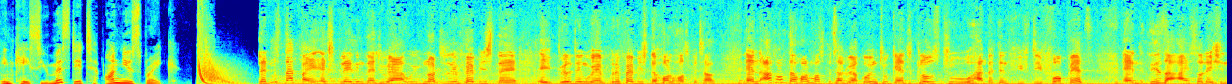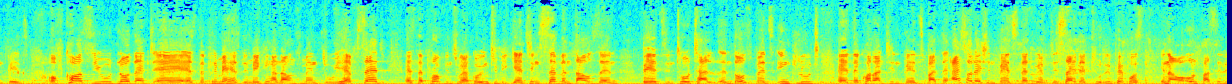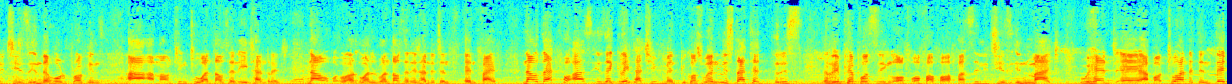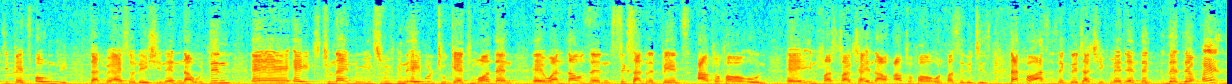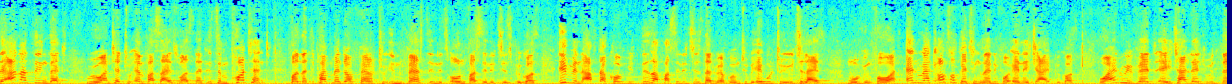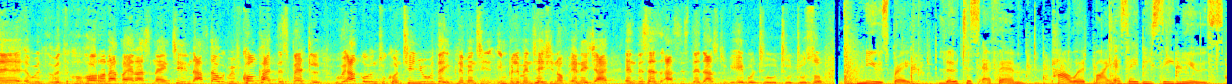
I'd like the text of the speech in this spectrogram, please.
in case you missed it on Newsbreak. Let me start by explaining that we are, we've not refurbished the, a building, we have refurbished the whole hospital. And out of the whole hospital, we are going to get close to 154 beds and these are isolation beds. Of course, you would know that uh, as the Premier has been making announcements, we have said as the province we are going to be getting 7,000 beds in total, and those beds include uh, the quarantine beds. But the isolation beds that we have decided to repurpose in our own facilities in the whole province are amounting to 1,800. Now, well, 1,805. Now, that for us is a great achievement because when we started this repurposing of, of, of our facilities in March, we had uh, about 230 beds only that were isolation. And now, within uh, eight to nine weeks, we've been able to get more than uh, 1,600 beds out of our own uh, infrastructure and out of our own facilities. That for us is a great achievement. And the, the, the, uh, the other thing that we wanted to emphasize was that it's important for the Department of Health to invest in its own facilities because even after COVID, these are facilities that we are going to be able to utilize moving forward. And we are also getting ready for NHI because while we've had a challenge with the with, with coronavirus 19, after we've conquered this battle, we are going to continue with the implementation implementation of NHI, and this has assisted us to be able to, to do so. Newsbreak, Lotus FM, powered by SABC News.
